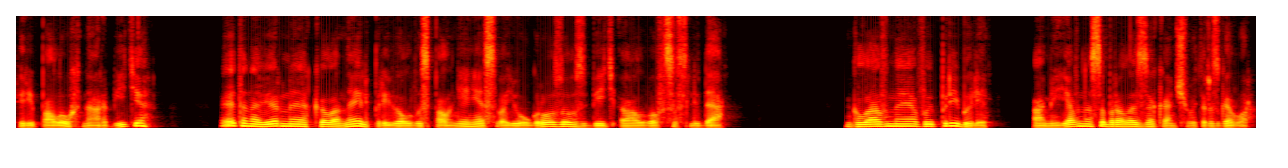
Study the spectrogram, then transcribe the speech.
Переполох на орбите? Это, наверное, колонель привел в исполнение свою угрозу сбить алвов со следа. «Главное, вы прибыли». Ами явно собралась заканчивать разговор.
